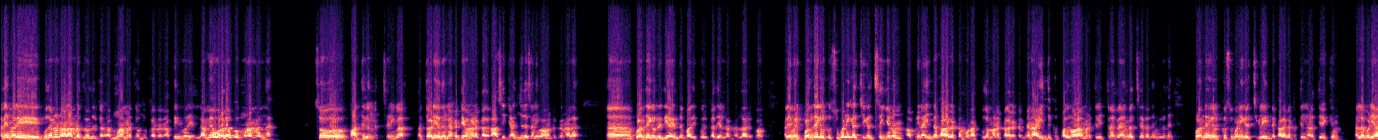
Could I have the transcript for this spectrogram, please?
அதே மாதிரி புதனும் நாலாம் இடத்துல வந்து இருக்காரு மூணாம் இடத்துல வந்து உட்கார்றாரு அப்படிங்கும்போது எல்லாமே ஓரளவுக்கு மூணாம் இடம் தான். சோ பாத்துக்கோங்க சரிங்களா? மற்றபடி எதுவும் நெகட்டிவா நடக்காது. ராசிக்கு அஞ்சுல சனி பகவான் இருக்கிறதுனால ஆஹ் குழந்தைகள் ரீதியா எந்த பாதிப்பும் இருக்காது. எல்லாம் நல்லா இருக்கும். அதே மாதிரி குழந்தைகளுக்கு சுப நிகழ்ச்சிகள் செய்யணும் அப்படின்னா இந்த காலகட்டம் ஒரு அற்புதமான காலகட்டம். ஏன்னா ஐந்துக்கு பதினோராம் இடத்தில் இத்தனை கிரகங்கள் சேர்றதுங்கிறது குழந்தைகளுக்கு சுப நிகழ்ச்சிகளை இந்த காலகட்டத்தில் நடத்தி வைக்கும். நல்லபடியா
